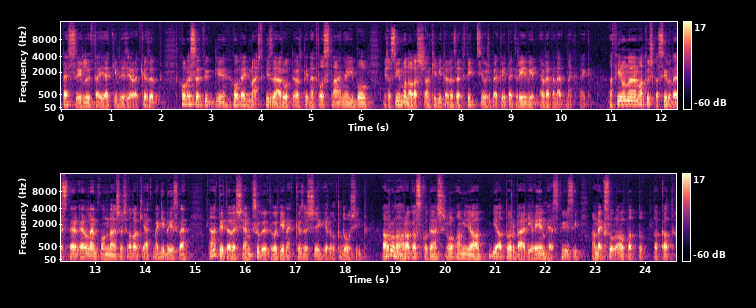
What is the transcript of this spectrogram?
beszélő fejek idézőjelek között hol összefüggő, hol egymást kizáró történet foszlányaiból és a színvonalassan kivitelezett fikciós betétek révén elevenednek meg. A film Matuska Szilveszter ellentmondásos alakját megidézve átételesen szülőföldjének közösségéről tudósít, Arról a ragaszkodásról, ami a Biatorbágyi rémhez fűzi a megszólaltatottakat,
